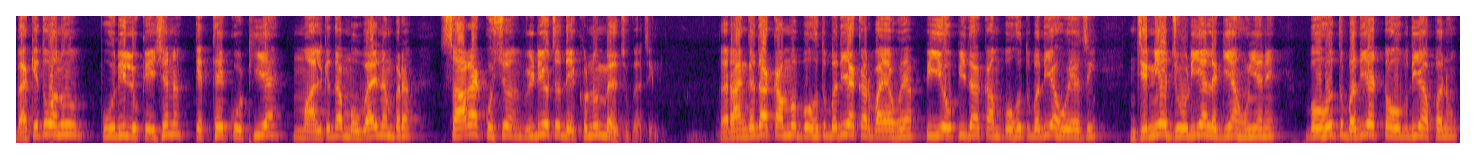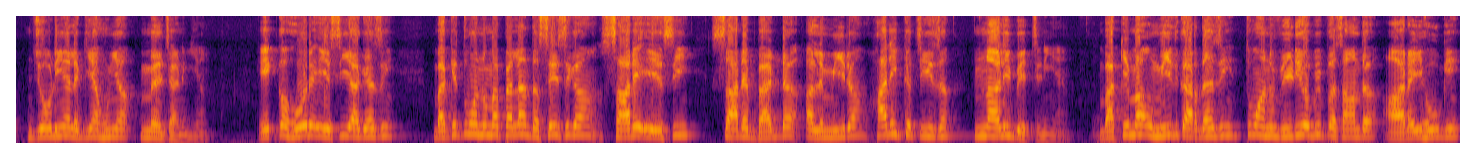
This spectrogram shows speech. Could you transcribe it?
ਬਾਕੀ ਤੁਹਾਨੂੰ ਪੂਰੀ ਲੋਕੇਸ਼ਨ ਕਿੱਥੇ ਕੋਠੀ ਹੈ, ਮਾਲਕ ਦਾ ਮੋਬਾਈਲ ਨੰਬਰ ਸਾਰਾ ਕੁਝ ਵੀਡੀਓ 'ਚ ਦੇਖਣ ਨੂੰ ਮਿਲ ਚੁੱਕਾ ਜੀ। ਰੰਗ ਦਾ ਕੰਮ ਬਹੁਤ ਵਧੀਆ ਕਰਵਾਇਆ ਹੋਇਆ ਪੀਓਪੀ ਦਾ ਕੰਮ ਬਹੁਤ ਵਧੀਆ ਹੋਇਆ ਸੀ। ਜਿੰਨੀਆਂ ਜੋੜੀਆਂ ਲੱਗੀਆਂ ਹੋਈਆਂ ਨੇ, ਬਹੁਤ ਵਧੀਆ ਟੌਪ ਦੀ ਆਪਾਂ ਨੂੰ ਜੋੜੀਆਂ ਲੱਗੀਆਂ ਹੋਈਆਂ ਮਿਲ ਜਾਣਗੀਆਂ। ਇੱਕ ਹੋਰ ਏਸੀ ਆ ਗਿਆ ਸੀ। ਬਾਕੀ ਤੁਹਾਨੂੰ ਮੈਂ ਪਹਿਲਾਂ ਦੱਸਿਆ ਸੀਗਾ, ਸਾਰੇ ਏਸੀ ਸਾਰੇ ਬੈੱਡ ਅਲਮੀਰਾ, ਹਰ ਇੱਕ ਚੀਜ਼ ਨਾਲ ਹੀ ਵੇਚਣੀ ਹੈ। ਬਾਕੀ ਮੈਂ ਉਮੀਦ ਕਰਦਾ ਸੀ ਤੁਹਾਨੂੰ ਵੀਡੀਓ ਵੀ ਪਸੰਦ ਆ ਰਹੀ ਹੋਊਗੀ।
